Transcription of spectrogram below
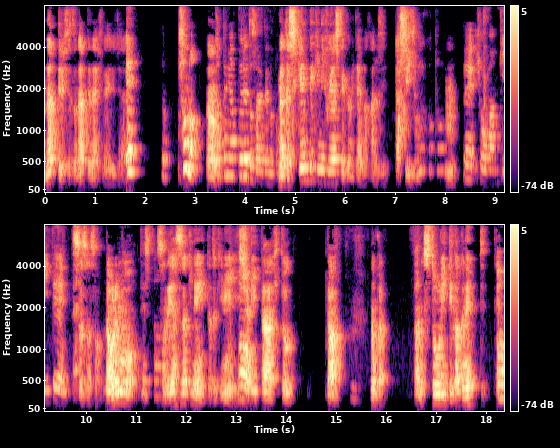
なってる人となってない人がいるじゃない？えそうなの？うん。勝手にアップデートされてるのとなんか試験的に増やしていくみたいな感じらしいよそう。いうこと、うんで、評判聞いて、みたいそうそうそう。だ俺も、その安田記念行った時に一緒にいた人が、なんか、あの、ストーリーでかくねって言っ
